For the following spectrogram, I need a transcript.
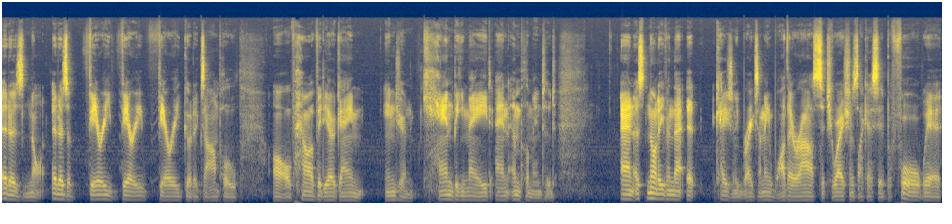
It is not. It is a very, very, very good example of how a video game engine can be made and implemented. And it's not even that it occasionally breaks. I mean, while there are situations, like I said before, where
